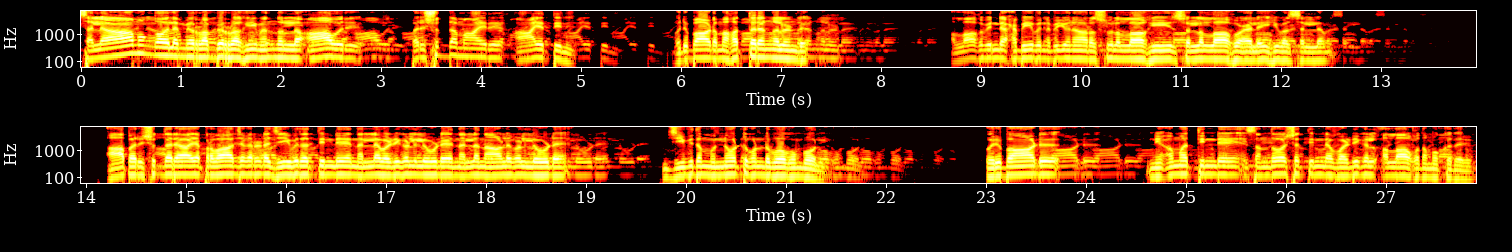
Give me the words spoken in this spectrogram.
സലാമും കോലമി റബ്ബിർ റഹീം എന്നുള്ള ആ ഒരു പരിശുദ്ധമായ ആയത്തിന് ഒരുപാട് മഹത്തരങ്ങളുണ്ട്. അള്ളാഹുവിന്റെ ഹബീബ് നബിയുന റസൂലി സല്ലാഹു അലൈഹി വസല്ലം ആ പരിശുദ്ധരായ പ്രവാചകരുടെ ജീവിതത്തിന്റെ നല്ല വഴികളിലൂടെ നല്ല നാളുകളിലൂടെ ജീവിതം മുന്നോട്ട് കൊണ്ടുപോകുമ്പോൾ ഒരുപാട് നിയമത്തിന്റെ സന്തോഷത്തിന്റെ വഴികൾ അള്ളാഹു നമുക്ക് തരും.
